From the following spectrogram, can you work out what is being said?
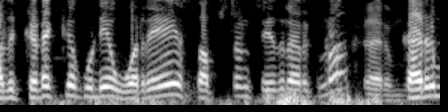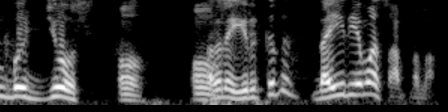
அது கிடைக்கக்கூடிய ஒரே சப்ஸ்டன்ஸ் எதுல இருக்குன்னா கரும்பு. ஜூஸ். அதுல இருக்குது. தைரியமா சாப்பிடலாம்.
